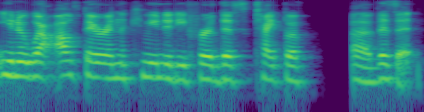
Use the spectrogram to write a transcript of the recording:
you know, out there in the community for this type of uh, visit?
